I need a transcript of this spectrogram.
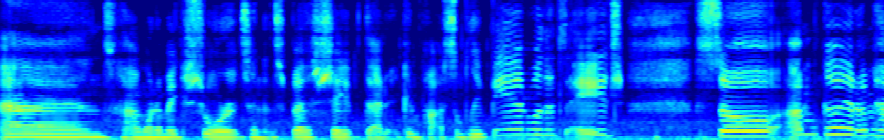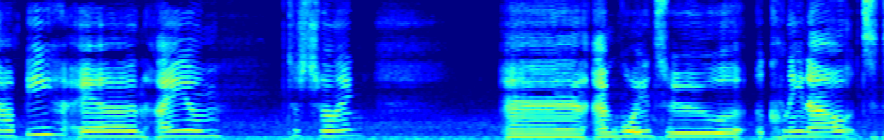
and I want to make sure it's in its best shape that it can possibly be in with its age. So I'm good, I'm happy, and I am just chilling. And I'm going to clean out.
